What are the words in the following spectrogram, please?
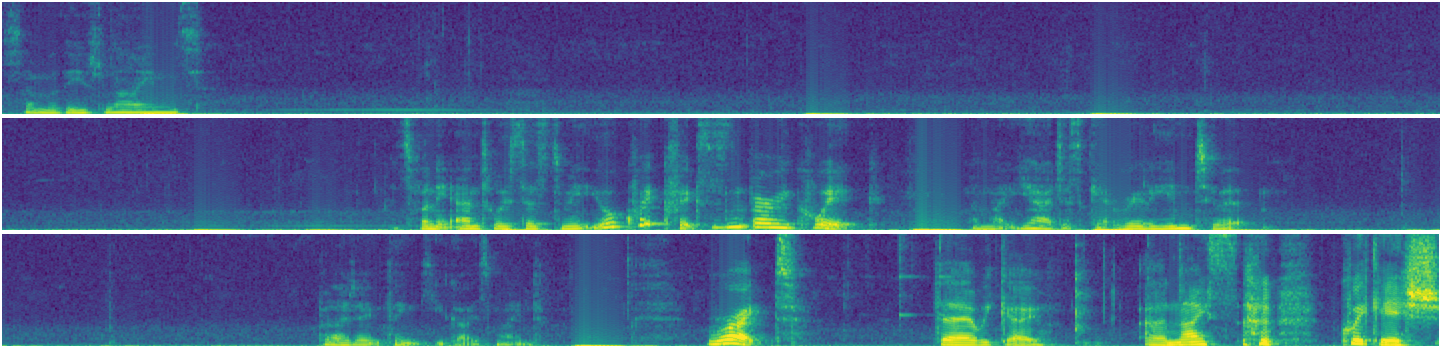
some of these lines. It's funny, Antoy says to me, Your quick fix isn't very quick. I'm like, Yeah, I just get really into it. But I don't think you guys mind. Right, there we go. A nice quickish,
